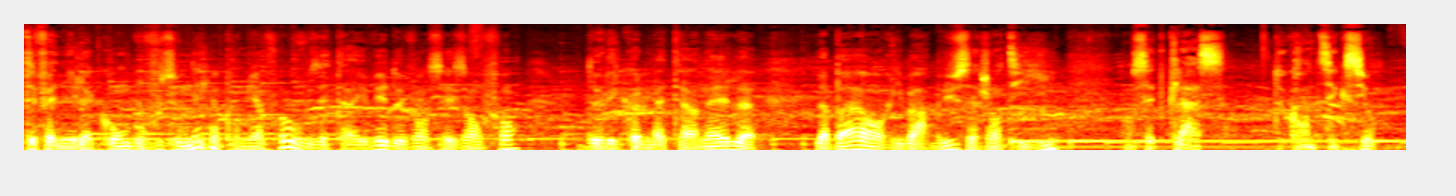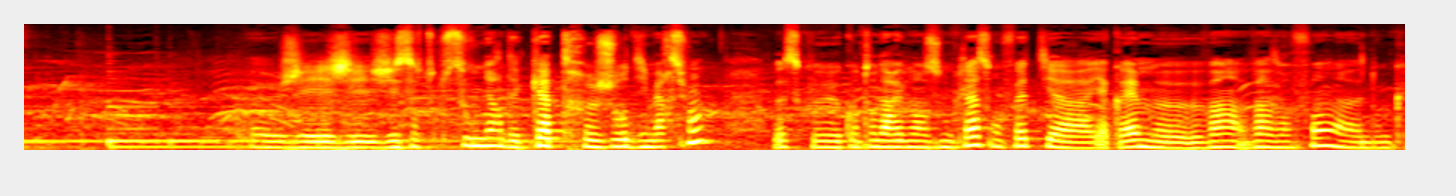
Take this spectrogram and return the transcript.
Stéphanie Lacombe, vous vous souvenez la première fois où vous êtes arrivée devant ces enfants de l'école maternelle, là-bas, Henri Barbus, à Gentilly, dans cette classe de grande section? Euh, J'ai surtout le souvenir des quatre jours d'immersion. Parce que quand on arrive dans une classe, en fait, il y, a, quand même 20, euh, 20 enfants. Euh, donc,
